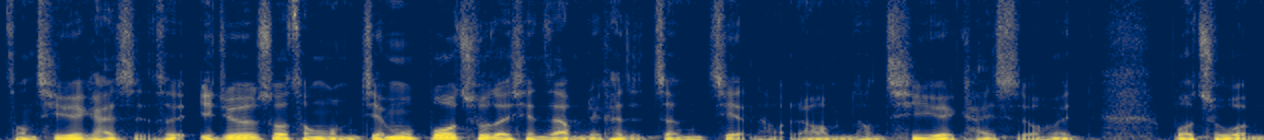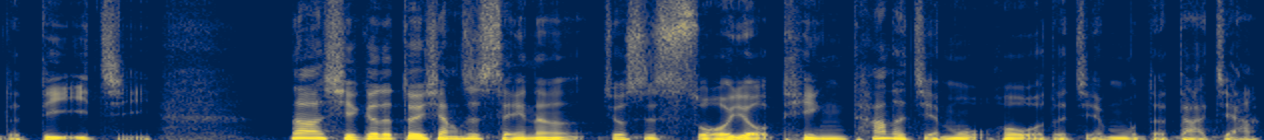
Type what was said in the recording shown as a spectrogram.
从七月开始，所以也就是说，从我们节目播出的现在，我们就开始增建哈，然后我们从七月开始，我们会播出我们的第一集。那写歌的对象是谁呢？就是所有听他的节目或我的节目的大家。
